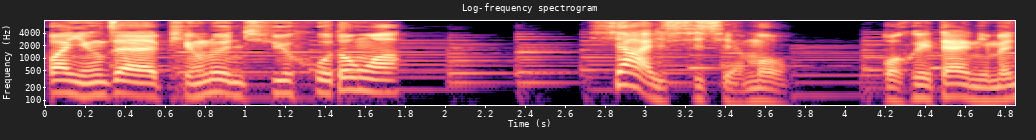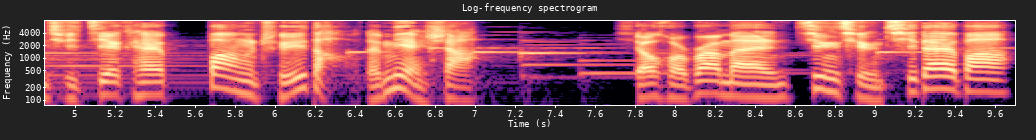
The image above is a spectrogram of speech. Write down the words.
欢迎在评论区互动哦。下一期节目，我会带你们去揭开棒槌岛的面纱，小伙伴们敬请期待吧。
